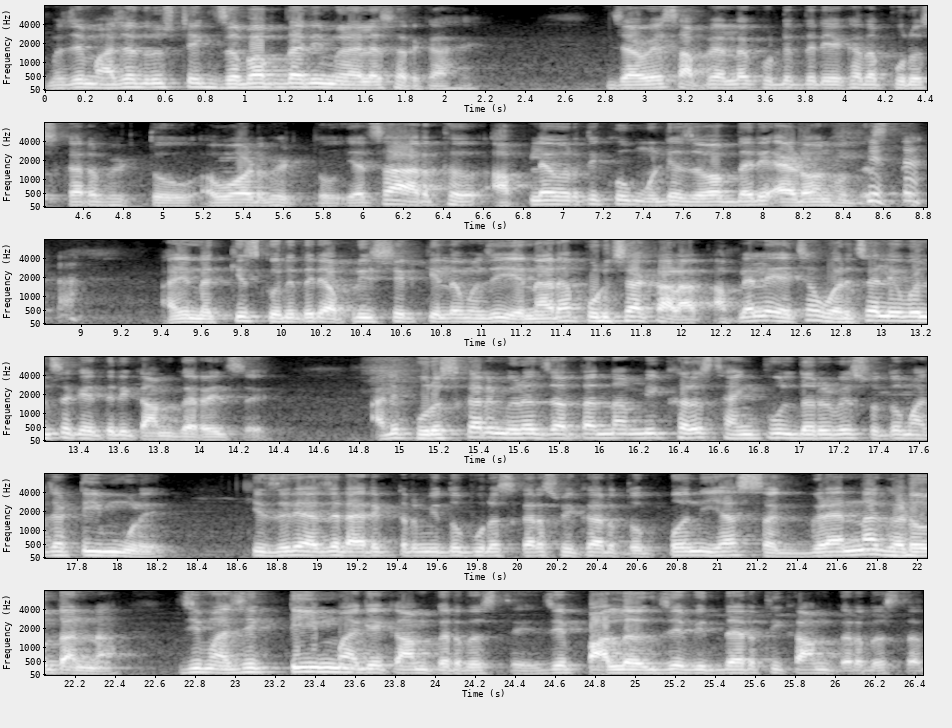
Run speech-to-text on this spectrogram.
म्हणजे माझ्या दृष्टी एक जबाबदारी मिळाल्यासारखं आहे. ज्यावेळेस आपल्याला कुठेतरी एखादा पुरस्कार भेटतो अवॉर्ड भेटतो याचा अर्थ आपल्यावरती खूप मोठी जबाबदारी ॲड ऑन होत असते. आणि नक्कीच कोणीतरी अप्रिशिएट केलं म्हणजे येणाऱ्या पुढच्या काळात आपल्याला याच्या वरच्या लेवलचं काहीतरी काम करायचं आहे आणि पुरस्कार मिळत जाताना मी खरंच थँकफुल दरवेळेस होतो माझ्या टीममुळे की जरी ॲज अ डायरेक्टर मी तो पुरस्कार स्वीकारतो पण ह्या सगळ्यांना घडवताना जी माझी टीम मागे काम करत असते जे पालक जे विद्यार्थी काम करत असतात.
